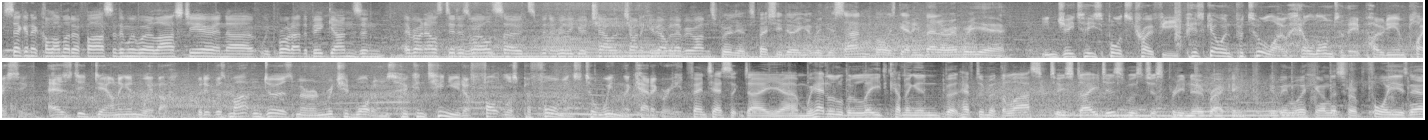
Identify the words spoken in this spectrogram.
second a kilometre faster than we were last year, and uh, we brought out the big guns, and everyone else did as well. So it's been a really good challenge trying to keep up with everyone. It's brilliant, especially doing it with your son. Always getting better every year. In GT Sports Trophy, Pisco and Petullo held on to their podium placing, as did Downing and Webber. But it was Martin Duursma and Richard Wadhams who continued a faultless performance to win the category. Fantastic day. Um, we had a little bit of lead coming in, but have to admit the last two stages was just pretty nerve-wracking. We've been working on this for four years now,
